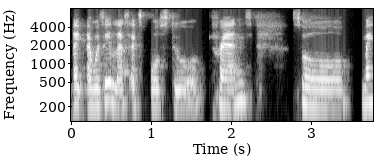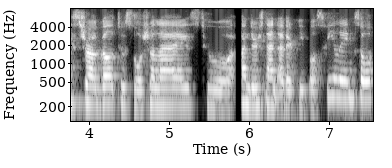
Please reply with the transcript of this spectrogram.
like, I would say, less exposed to friends. So, my struggle to socialize, to understand other people's feelings. So,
